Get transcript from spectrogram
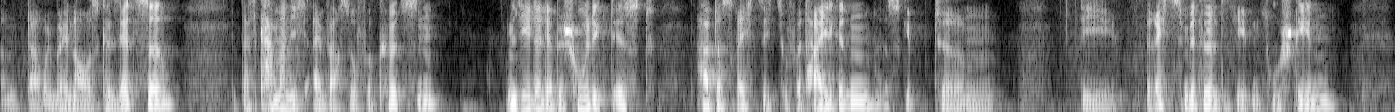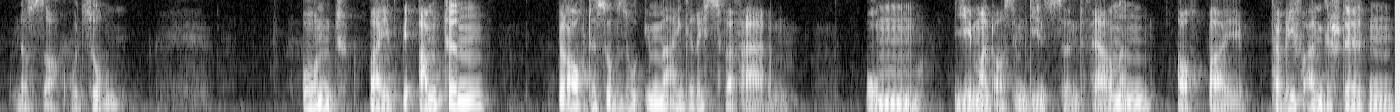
und darüber hinaus Gesetze. Das kann man nicht einfach so verkürzen. Jeder, der beschuldigt ist, hat das Recht, sich zu verteidigen. Es gibt ähm, die Rechtsmittel, die jedem zustehen. Und das ist auch gut so. Und bei Beamten braucht es sowieso immer ein Gerichtsverfahren, um jemand aus dem Dienst zu entfernen. Auch bei Tarifangestellten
